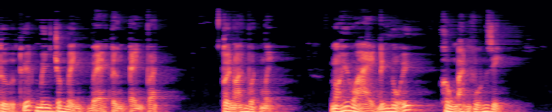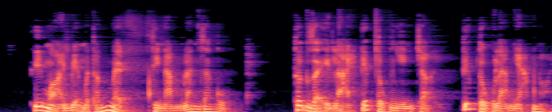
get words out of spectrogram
tự thuyết minh cho mình về từng cảnh vật. Tôi nói một mình, Nói hoài đến nỗi không ăn uống gì. Khi mỏi miệng mà thấm mệt Thì nằm lăn ra ngủ. Thức dậy lại tiếp tục nhìn trời, Tiếp tục làm nhảm nói.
